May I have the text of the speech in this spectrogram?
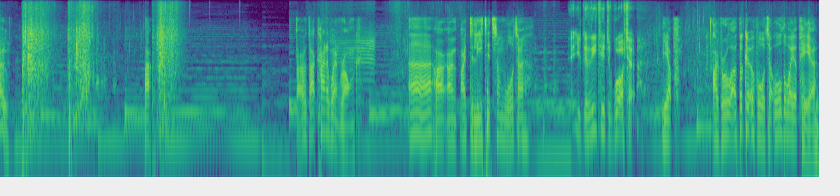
Oh. That. Oh, that kind of went wrong. Uh, I, I, I deleted some water. You deleted water. Yep. I brought a bucket of water all the way up here,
